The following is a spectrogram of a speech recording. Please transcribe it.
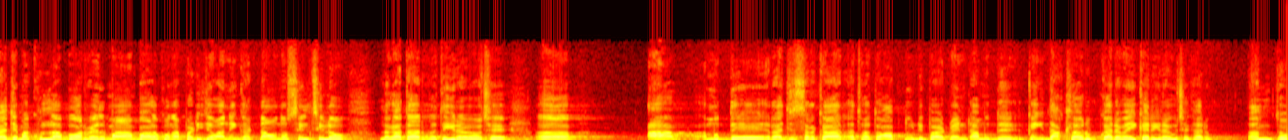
રાજ્યમાં ખુલ્લા બોરવેલમાં બાળકોના પડી જવાની ઘટનાઓનો સિલસિલો લગાતાર વધી રહ્યો છે. આ મુદ્દે રાજ્ય સરકાર અથવા તો આપનું ડિપાર્ટમેન્ટ આ મુદ્દે કંઈ દાખલારૂપ કાર્યવાહી કરી રહ્યું છે ખરું? આમ તો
